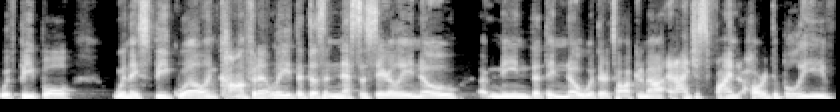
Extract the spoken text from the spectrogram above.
with people when they speak well and confidently. That doesn't necessarily know uh, mean that they know what they're talking about. And I just find it hard to believe.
